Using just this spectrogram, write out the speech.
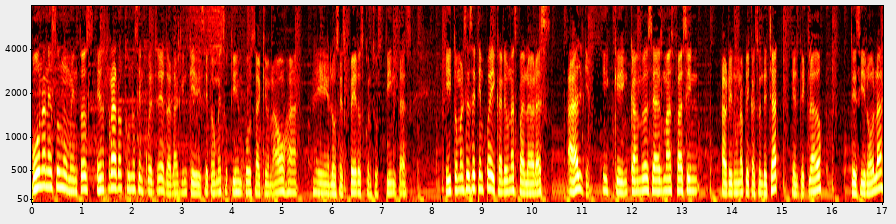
Uno en estos momentos es raro que uno se encuentre de verdad alguien que se tome su tiempo, saque una hoja, eh, los esperos con sus tintas y tomarse ese tiempo de dedicarle unas palabras a alguien y que en cambio sea más fácil abrir una aplicación de chat, el teclado, decir hola,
